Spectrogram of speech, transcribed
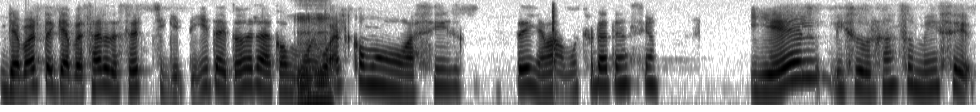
Y aparte que a pesar de ser chiquitita y todo, era como igual como así, se llamaba mucho la atención. Y él y su Hanson me dice,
